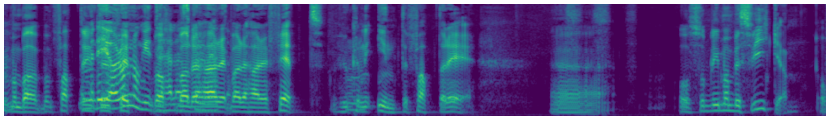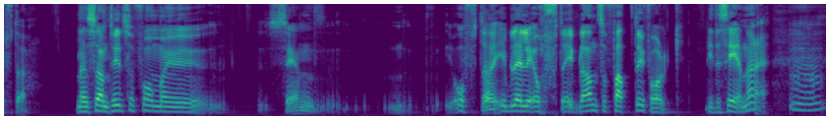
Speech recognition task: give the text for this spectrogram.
Att Man bara fattar Mm. Men inte det gör hur de nog inte vad, heller, vad, det här, veta. vad det här är fett. Hur kan ni inte fatta det? Eh, och så blir man besviken ofta. Men samtidigt så får man ju sen ofta, eller ofta, ibland så fattar ju folk lite senare. Mm.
